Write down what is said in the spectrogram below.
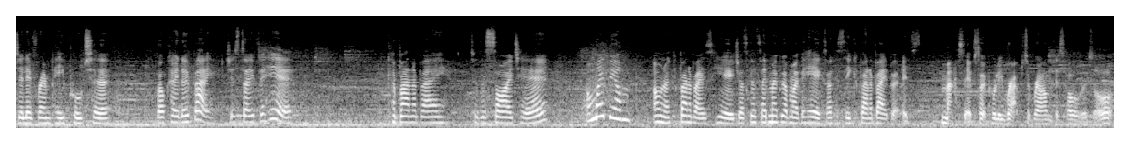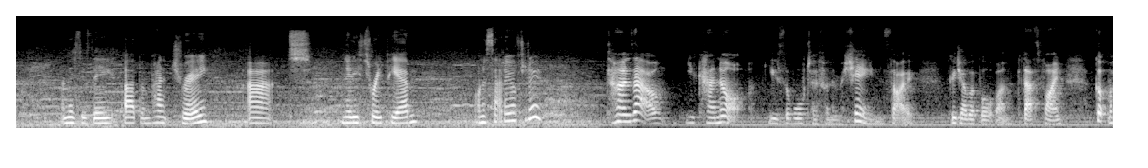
delivering people to Volcano Bay, just over here. Cabana Bay to the side here. Or maybe I'm, oh no, Cabana Bay is huge. I was gonna say maybe I'm over here because I can see Cabana Bay, but it's massive, so it probably wraps around this whole resort. And this is the Urban Pantry at nearly 3 p.m. on a Saturday afternoon. Turns out you cannot use the water from the machine, so good job I bought one, but that's fine. I've got my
